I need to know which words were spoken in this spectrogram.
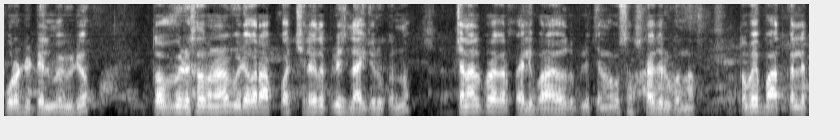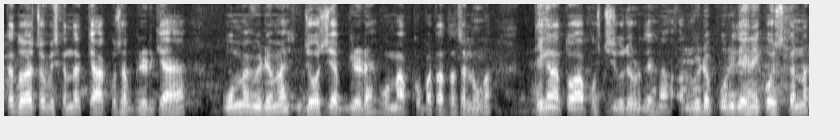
पूरा डिटेल में वीडियो। तो वीडियो साथ बनाना वीडियो अगर आपको अच्छी लगे तो प्लीज़ लाइक ज़रूर करना। चैनल पर अगर पहली बार आए हो तो प्लीज़ चैनल को सब्सक्राइब ज़रूर करना। तो भाई बात कर लेते हैं 2024 के अंदर क्या कुछ अपग्रेड किया है वो मैं वीडियो में जो चीज़ अपग्रेड है वो मैं आपको बताता चलूँगा। ठीक है ना? तो आप उस चीज़ को ज़रूर देखना और वीडियो पूरी देखने की कोशिश करना।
